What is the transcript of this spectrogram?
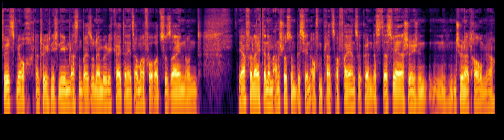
will es mir auch natürlich nicht nehmen lassen, bei so einer Möglichkeit dann jetzt auch mal vor Ort zu sein und ja, vielleicht dann im Anschluss so ein bisschen auf dem Platz auch feiern zu können. Das, das wäre natürlich ein, ein schöner Traum, ja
